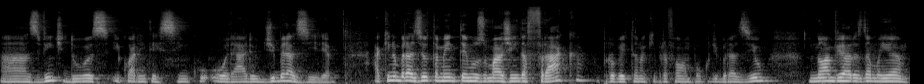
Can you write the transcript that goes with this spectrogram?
às 22h45, horário de Brasília. Aqui no Brasil também temos uma agenda fraca, aproveitando aqui para falar um pouco de Brasil. 9 horas da manhã,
